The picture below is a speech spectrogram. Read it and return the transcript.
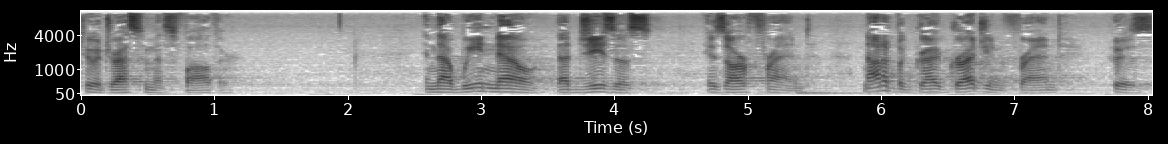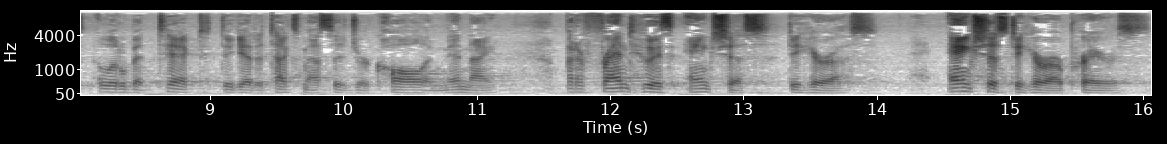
to address Him as Father. And that we know that Jesus is our friend, not a begrudging friend who is a little bit ticked to get a text message or call at midnight, but a friend who is anxious to hear us, anxious to hear our prayers.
